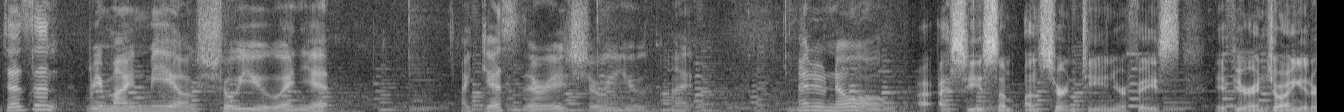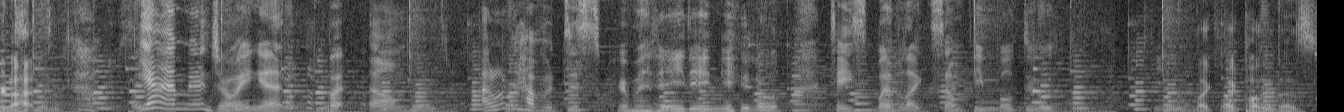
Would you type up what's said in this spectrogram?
It doesn't remind me of shoyu, and yet I guess there is shoyu. I, I don't know. I, I see some uncertainty in your face if you're enjoying it or not. Yeah, I'm enjoying it, but um, I don't have a discriminating, you know, taste bud like some people do. Like like Polly does.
